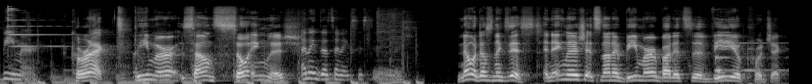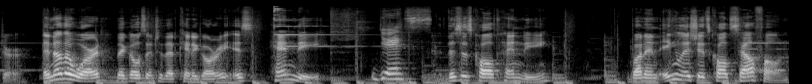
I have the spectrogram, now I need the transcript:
Beamer. correct. Beamer sounds so English. And it doesn't exist in English. No, it doesn't exist. In English, it's not a beamer, but it's a video projector. Another word that goes into that category is handy. Yes. This is called handy But in English, it's called cell phone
